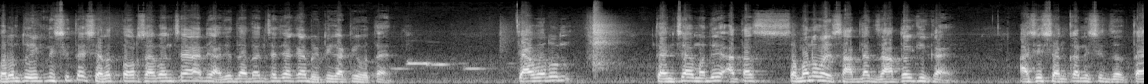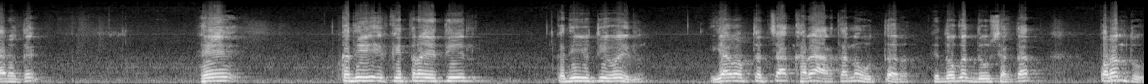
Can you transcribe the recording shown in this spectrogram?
परंतु एक निश्चित आहे शरद पवार साहेबांच्या आणि अजितदादांच्या ज्या काही भेटीगाठी होत आहेत त्यावरून त्यांच्यामध्ये आता समन्वय साधला जातोय की काय अशी शंका निश्चित ज- तयार होते. हे कधी एकत्र येतील कधी युती होईल याबाबतचा खऱ्या अर्थानं उत्तर हे दोघंच देऊ शकतात. परंतु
